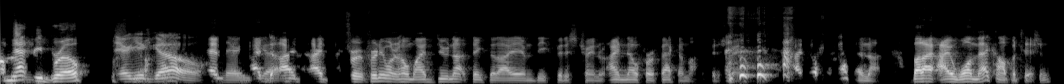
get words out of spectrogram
Come at me, bro. There you go. And there you I, go. I, I, for, for anyone at home, I do not think that I am the fittest trainer. I know for a fact I'm not the fittest trainer. I know for a fact I'm not. But I, I won that competition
